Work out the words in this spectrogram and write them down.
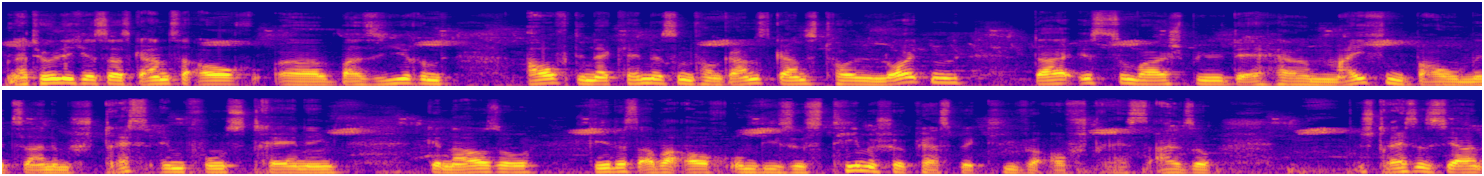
Natürlich ist das Ganze auch äh, basierend auf den Erkenntnissen von ganz, ganz tollen Leuten. Da ist zum Beispiel der Herr Meichenbaum mit seinem Stressimpfungstraining. Genauso geht es aber auch um die systemische Perspektive auf Stress. Also Stress ist ja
